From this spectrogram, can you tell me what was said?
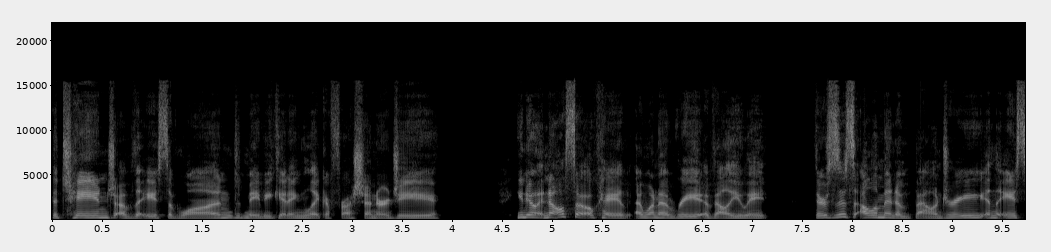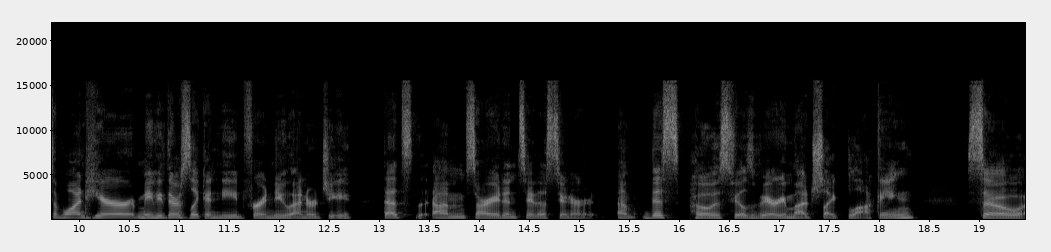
The change of the Ace of Wand, maybe getting like a fresh energy. You know, and also, okay, I want to reevaluate. There's this element of boundary in the ace of wand here. Maybe there's like a need for a new energy. That's um sorry i didn't say this sooner. Um this pose feels very much like blocking. So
